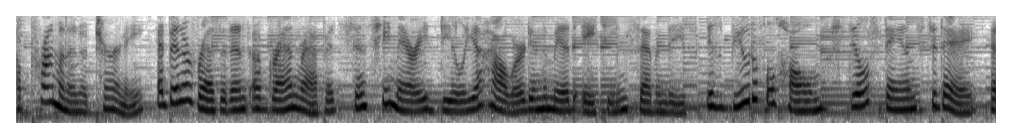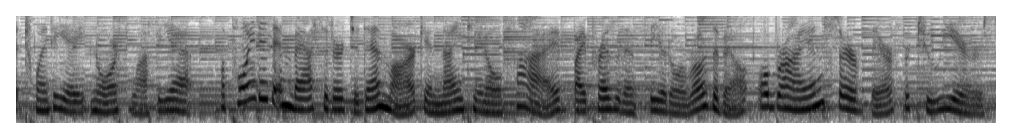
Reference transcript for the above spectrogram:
a prominent attorney, had been a resident of Grand Rapids since he married Delia Howard in the mid 1870s. His beautiful home still stands today at 28 North Lafayette. Appointed ambassador to Denmark in 1905 by President Theodore Roosevelt, O'Brien served there for two years.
